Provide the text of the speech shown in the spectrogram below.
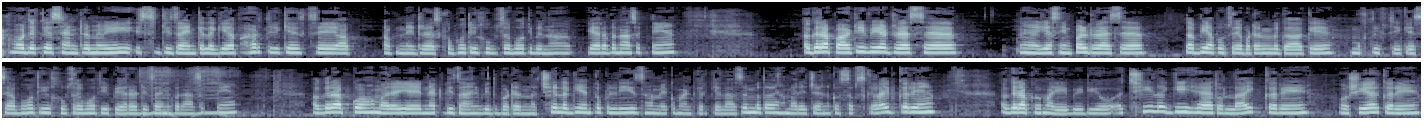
और देखें, सेंटर में भी इस डिज़ाइन के लगे आप हर तरीके से आप अपने ड्रेस को बहुत ही खूबसूरत, बहुत ही बना, प्यारा बना सकते हैं। अगर आप पार्टी वेयर ड्रेस है या सिंपल ड्रेस है, तब भी आप उसे बटन लगा के मुख्तलिफ़ तरीके से आप बहुत ही खूबसूरत, बहुत ही प्यारा डिज़ाइन बना सकते हैं। अगर आपको हमारे ये नेक डिज़ाइन विद बटन अच्छे लगे हैं तो प्लीज़ हमें कमेंट करके लाजम बताएँ, हमारे चैनल को सब्सक्राइब करें। अगर आपको हमारी वीडियो अच्छी लगी है तो लाइक करें और शेयर करें।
